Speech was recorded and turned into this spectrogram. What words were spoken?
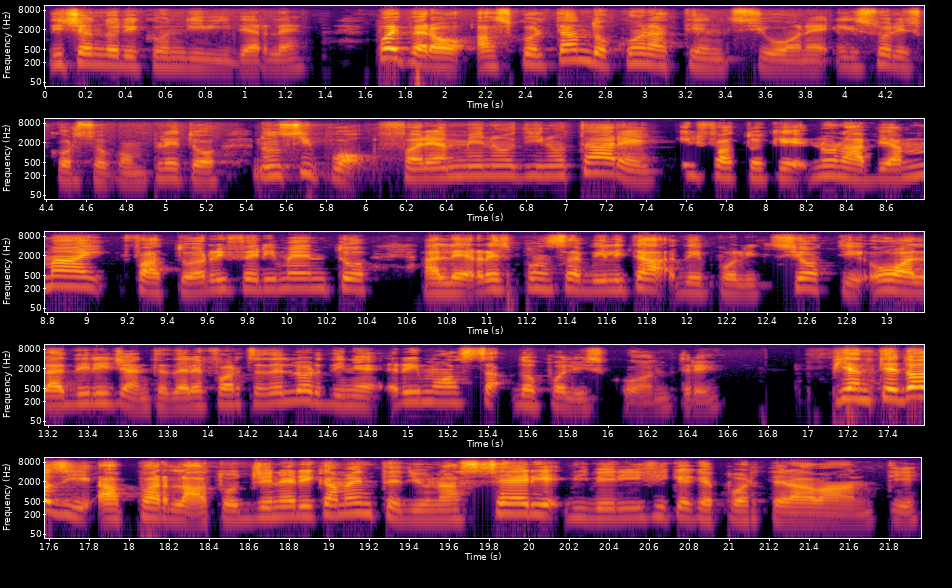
dicendo di condividerle. Poi però, ascoltando con attenzione il suo discorso completo, non si può fare a meno di notare il fatto che non abbia mai fatto riferimento alle responsabilità dei poliziotti o alla dirigente delle forze dell'ordine rimossa dopo gli scontri. Piantedosi ha parlato genericamente di una serie di verifiche che porterà avanti,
